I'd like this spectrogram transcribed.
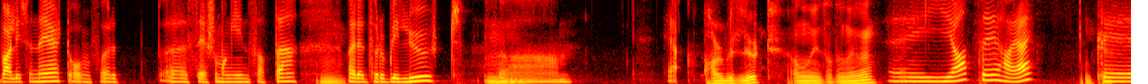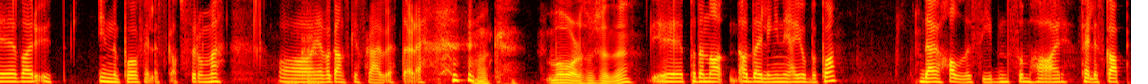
var litt sjenert overfor eh, ser så mange innsatte. Mm. Var redd for å bli lurt. Så ja. Har du blitt lurt av noen innsatte noen gang? Ja, det har jeg. Okay. Det var ut, inne på fellesskapsrommet. Og jeg var ganske flau etter det. okay. Hva var det som skjedde? På den avdelingen jeg jobber på, det er jo halve siden som har fellesskap.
